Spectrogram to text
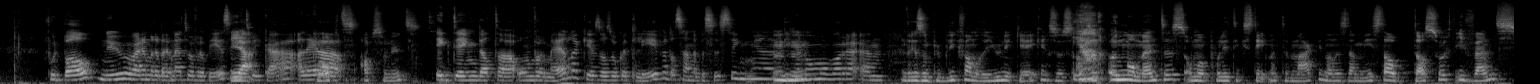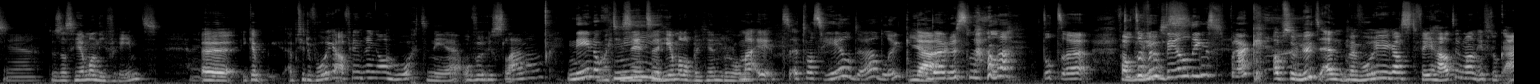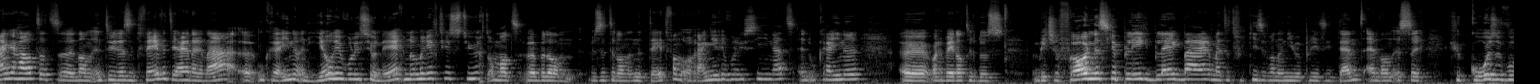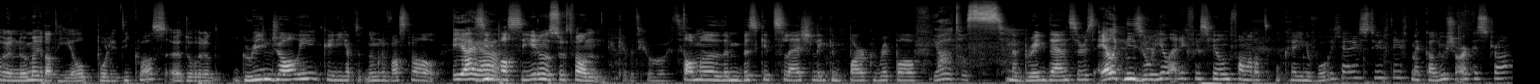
Voetbal, nu, we waren er daarnet over bezig, Ja, het WK. Allee, ja, Klopt, absoluut. ik denk dat dat onvermijdelijk is. Dat is ook het leven, dat zijn de beslissingen die Mhm. genomen worden. En Er is een publiek van miljoenen kijkers, dus als er een moment is om een politiek statement te maken, dan is dat meestal op dat soort events. ja. Dus dat is helemaal niet vreemd. Eh, ik heb, heb je de vorige aflevering al gehoord? Nee, hè? Over Ruslana? Nee, nog Want je niet. bent eh, helemaal op het begin begonnen. Maar het, het was heel duidelijk Ja. dat Ruslana tot, eh, tot de verbeelding sprak. Absoluut. En mijn vorige gast, Vee Haterman, heeft ook aangehaald dat eh, dan in 2005, het jaar daarna, eh, Oekraïne een heel revolutionair nummer heeft gestuurd. Omdat we, hebben dan, we zitten dan in de tijd van de Oranje Revolutie net in Oekraïne. Eh, waarbij dat er dus een beetje fraude is gepleegd, blijkbaar, met het verkiezen van een nieuwe president. En dan is er gekozen voor een nummer dat heel politiek was, eh, door het Green Jolly. Ik weet niet, je hebt het nummer vast wel Ja, zien passeren. Een soort van Ik heb het gehoord. tamme Limp Bizkit slash Linkin Park rip-off. Ja, het was... Met breakdancers. Eigenlijk niet zo heel erg verschillend van wat Oekraïne vorig jaar gestuurd heeft met Kalush Orchestra.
